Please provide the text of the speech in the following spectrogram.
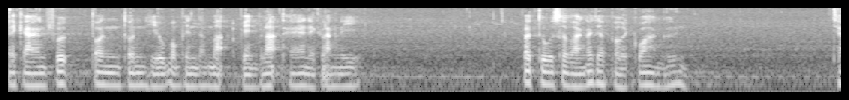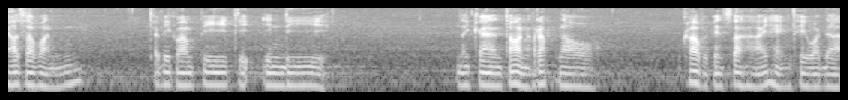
ในการฝึกตนตนหิวบำเพ็ญธรรมะเป็นพระแท้ในครั้งนี้ ประตูสวรรค์ก็จะเปิดกว้างขึ้น ชาวสวรรค์จะมีความปีติยินดี ในการต้อนรับเรา เข้าไปเป็นสหายแห่งเทวดา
